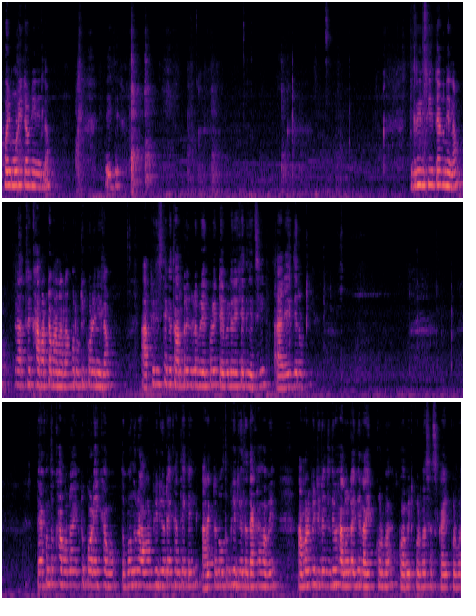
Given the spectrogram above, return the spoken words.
খই মুড়িটাও নিয়ে নিলাম। এই যে। গ্রিন টিটা নিলাম। রাত্রে খাবারটা বানালাম, রুটি করে নিলাম। আর ফ্রিজ থেকে তরকারিগুলো বের করে টেবিলে রেখে দিয়েছি। আর এই যে রুটি। তো এখন তো খাব না, একটু পরেই খাব। তো বন্ধুরা, আমার ভিডিওটা এখান থেকেই। আরেকটা নতুন ভিডিওতে দেখা হবে। আমার ভিডিওটা যদি ভালো লাগে লাইক করবা কমেন্ট করবা সাবস্ক্রাইব করবা।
